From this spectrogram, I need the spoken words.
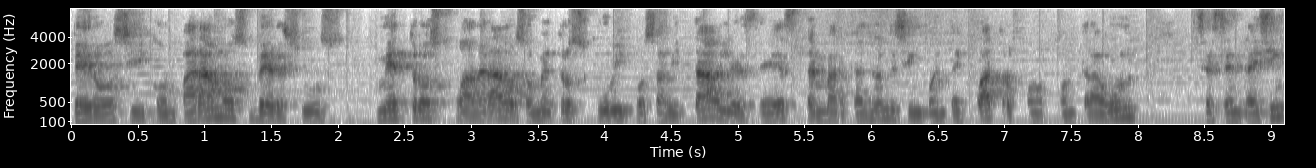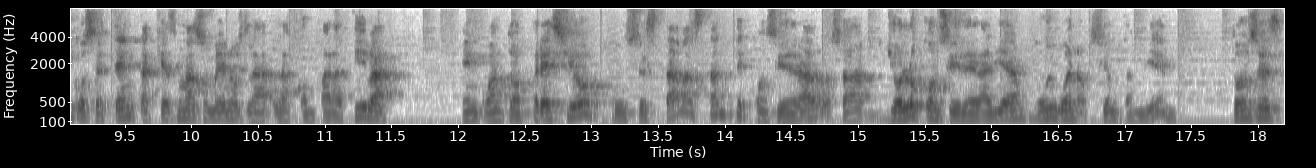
pero si comparamos versus metros cuadrados o metros cúbicos habitables de esta embarcación de 54 contra un 65-70, que es más o menos la, comparativa en cuanto a precio, pues está bastante considerado, o sea, yo lo consideraría muy buena opción también. Entonces,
